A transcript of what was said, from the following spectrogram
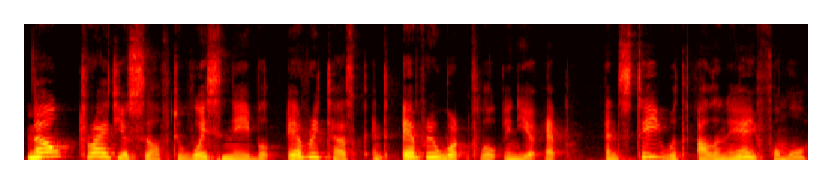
Now try it yourself to voice enable every task and every workflow in your app. and stay with Alan AI for more.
